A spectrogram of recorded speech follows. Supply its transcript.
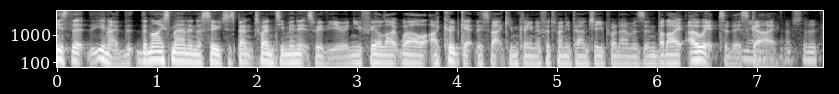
is that you know the, the, nice man in a suit has spent 20 minutes with you and you feel like well i could get this vacuum cleaner for 20 pound cheaper on amazon but i owe it to this yeah, guy. absolutely.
